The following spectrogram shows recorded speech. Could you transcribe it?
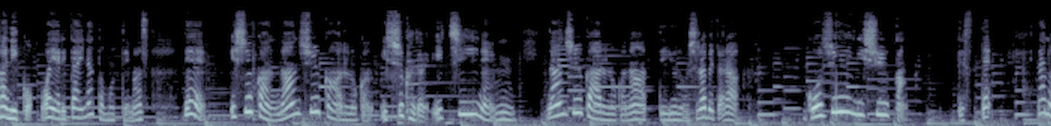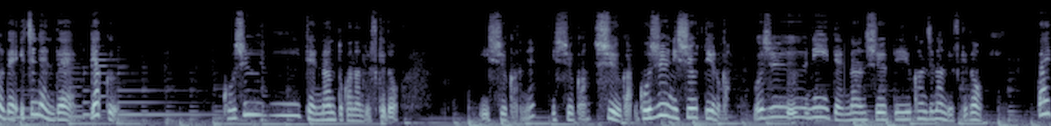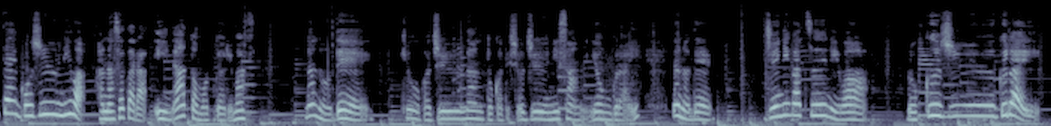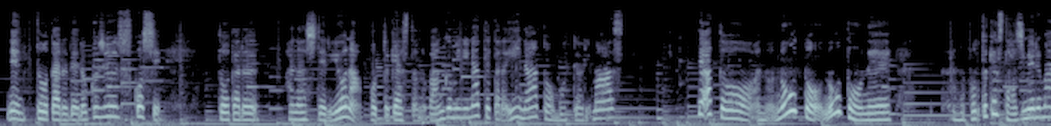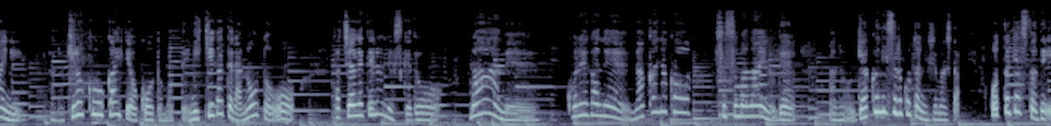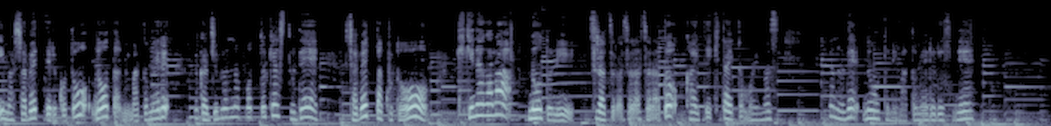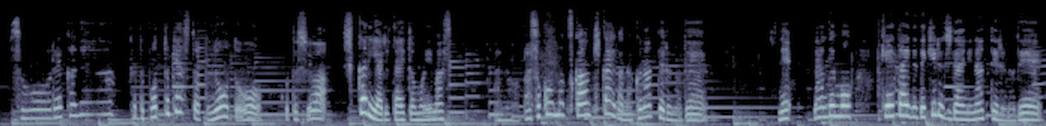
か2個はやりたいなと思っています。で、1週間何週間あるのか、1週間じゃない、1年何週間あるのかなっていうのを調べたら、52週間ですって。なので、1年で約 52. 点なんとかなんですけど、1週間ね。1週間。週が。52週っていうのか。52. 点何週っていう感じなんですけど、だいたい52は話せたらいいなと思っております。なので、今日が10何とかでしょ ?12、3、4ぐらい？なので、12月には60ぐらいね、トータルで60少しトータル話してるようなポッドキャストの番組になってたらいいなと思っております。で、あと、あの、 note、noteをね、あの、ポッドキャスト始める前に、あの、記録を書いておこうと思って、日記がてらノートを立ち上げてるんですけど、まあね、これがね、なかなか進まないので、あの、逆にすることにしました。ポッドキャストで今喋ってることをノートにまとめる。なんか自分のポッドキャストで喋ったことを聞きながらノートにスラスラスラスラと書いていきたいと思います。なので、ノートにまとめるですね。それかなちょっとポッドキャストとノートを今年はしっかりやりたいと思います。あの、パソコンも使う機会がなくなってるので、ね、何でも携帯でできる時代になってるので、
